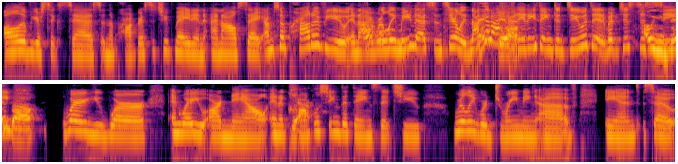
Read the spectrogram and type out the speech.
all of your success and the progress that you've made and and I'll say I'm so proud of you and oh, I really mean that sincerely. Not that I you. had anything to do with it, but just to oh, see where you were and where you are now and accomplishing yeah. the things that you really were dreaming of. And so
